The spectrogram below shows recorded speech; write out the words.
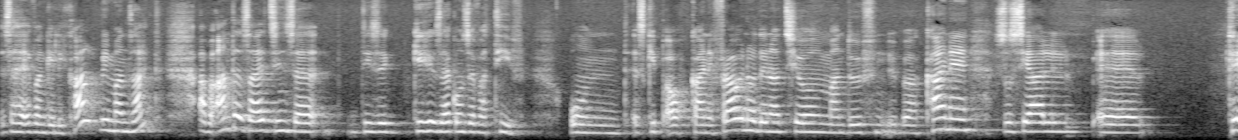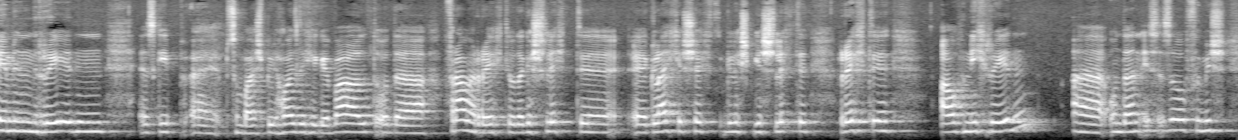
sehr evangelikal, wie man sagt, aber andererseits sind sie, diese Kirche sehr konservativ. Und es gibt auch keine Frauenordination, man dürfen über keine sozialen äh, Themen reden. Es gibt äh, zum Beispiel häusliche Gewalt oder Frauenrechte oder Geschlechter, äh, Gleichgeschlechterrechte auch nicht reden. Äh, und dann ist es so für mich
